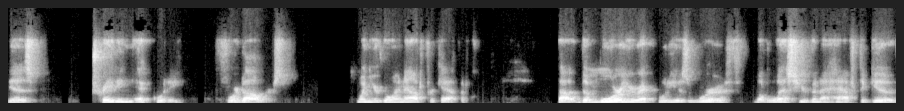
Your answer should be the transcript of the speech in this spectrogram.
is trading equity for dollars when you're going out for capital. Uh, the more your equity is worth, the less you're going to have to give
